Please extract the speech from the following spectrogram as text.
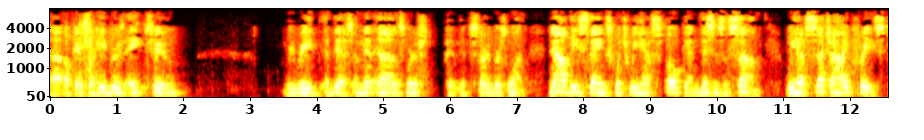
Uh, okay, so Hebrews 8 2. We read this. And then uh, this verse, starting verse 1. Now these things which we have spoken, this is the sum. We have such a high priest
